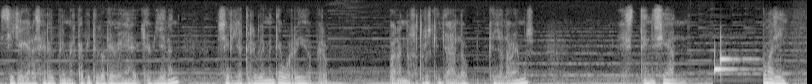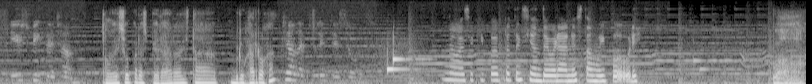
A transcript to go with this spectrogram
si llegara a ser el primer capítulo que, vea- que vieran, sería terriblemente aburrido, pero para nosotros que ya, lo, que ya la vemos, es tensión. ¿Cómo así? You speak their tongue. ¿Todo eso para esperar a esta bruja roja? No, ese equipo de protección de verano está muy pobre. ¡Wow!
